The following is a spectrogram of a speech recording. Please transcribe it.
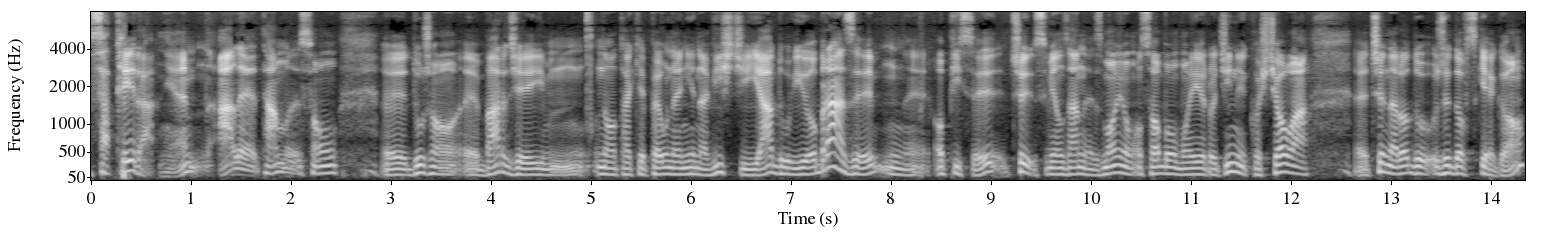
satyra, nie? Ale tam są e, dużo bardziej mm, no, takie pełne nienawiści, jadu i obrazy mm, opisy, czy związane z moją osobą, mojej rodziny, kościoła, czy narodu żydowskiego.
